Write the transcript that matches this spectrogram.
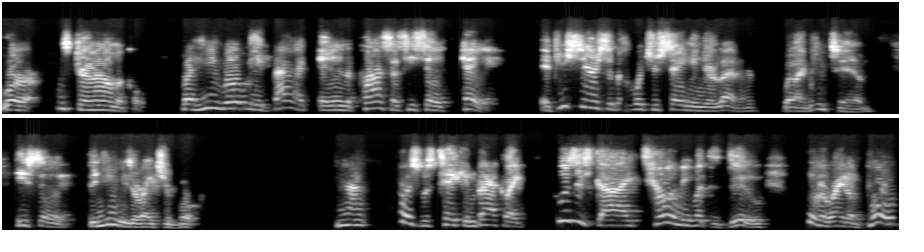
were astronomical. But he wrote me back, and in the process, he said, Hey, if you're serious about what you're saying in your letter, what I wrote to him, he said, then you need to write your book. Now, was, was taken back, like, who's this guy telling me what to do? I want to write a book.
